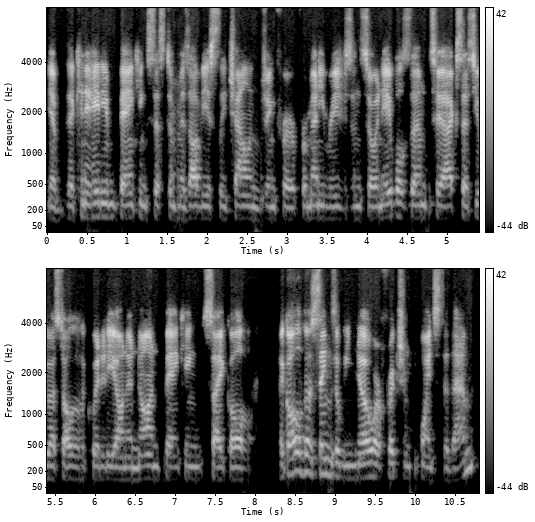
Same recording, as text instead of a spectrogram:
you know, the Canadian banking system is obviously challenging for, for many reasons. So enables them to access US dollar liquidity on a non-banking cycle. Like all of those things that we know are friction points to them.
